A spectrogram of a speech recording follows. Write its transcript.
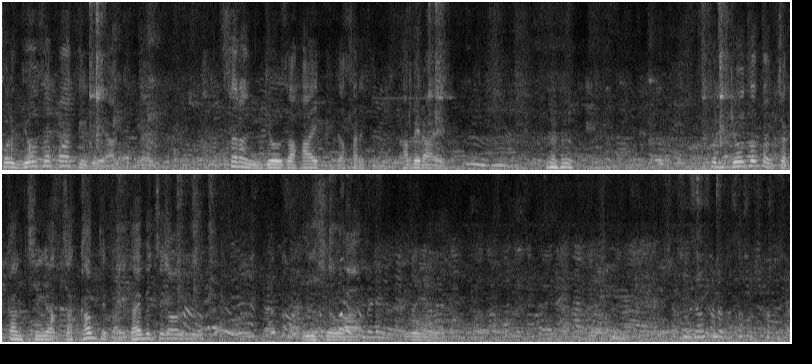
これ餃子パーティーで焼きたいさらに餃子入って出されても食べられる。これ餃子とは若干違う若干っていうかだいぶ違う印象が、うん、シーザーサラダさっき食べた。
